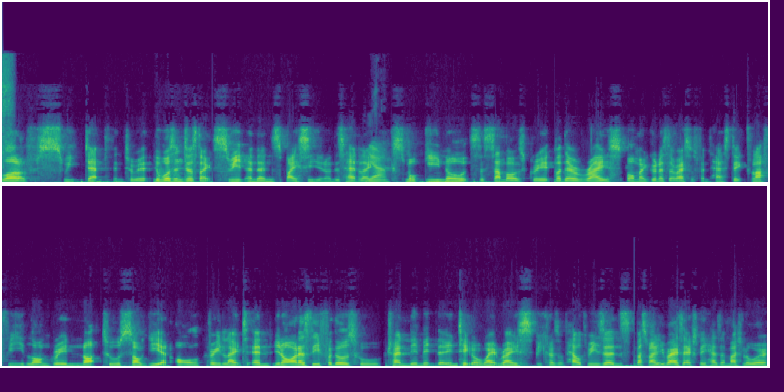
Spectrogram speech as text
lot of sweet depth into it. It wasn't just like sweet and then spicy. You know, this had like Yeah. smoky notes. The sambal was great, but their rice, oh my goodness, the rice was fantastic, fluffy, long grain, not too soggy at all, very light. And you know, honestly, for those who try and limit the intake of white rice because of health reasons, basmati rice actually has a much lower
